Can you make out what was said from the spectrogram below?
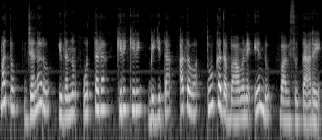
ಮತ್ತು ಜನರು ಇದನ್ನು ಒತ್ತಡ, ಕಿರಿಕಿರಿ, ಬಿಗಿತ ಅಥವಾ ತೂಕದ ಭಾವನೆ ಎಂದು ಭಾವಿಸುತ್ತಾರೆ.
